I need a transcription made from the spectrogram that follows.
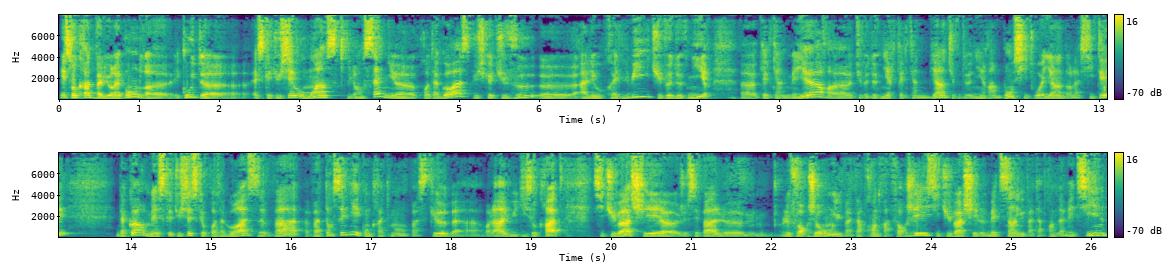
Et Socrate va lui répondre, euh, écoute, euh, est-ce que tu sais au moins ce qu'il enseigne, euh, Protagoras, puisque tu veux aller auprès de lui, tu veux devenir quelqu'un de meilleur, tu veux devenir quelqu'un de bien, tu veux devenir un bon citoyen dans la cité. D'accord, mais est-ce que tu sais ce que Protagoras va t'enseigner concrètement? Parce que ben voilà, lui dit Socrate, si tu vas chez euh, je sais pas le le forgeron, il va t'apprendre à forger. Si tu vas chez le médecin, il va t'apprendre la médecine.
